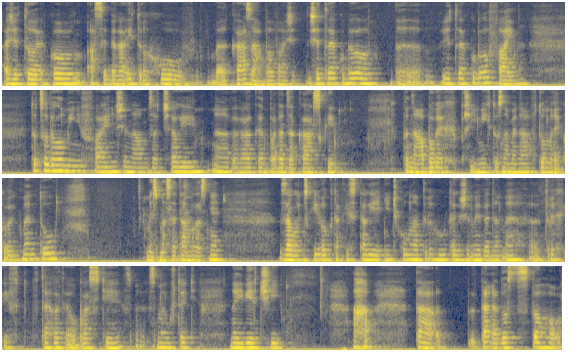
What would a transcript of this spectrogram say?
a že to jako asi byla i trochu velká zábava, že, že to jako bylo, eh, že to jako bylo fajn. To, co bylo méně fajn, že nám začaly eh, ve velkém padat zakázky v náborech přímých, to znamená v tom rekrutmentu. My jsme se tam vlastně za loňský rok taky stali jedničkou na trhu, takže my vedeme eh, trh i v této oblasti. Jsme, jsme už teď největší. A ta, ta radost z toho,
